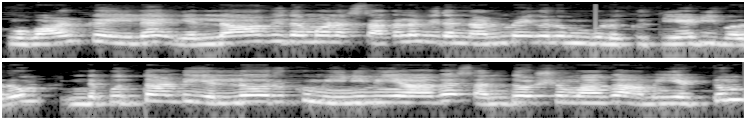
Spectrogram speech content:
உங்க வாழ்க்கையில எல்லா விதமான சகலவித நன்மைகளும் உங்களுக்கு தேடி வரும். இந்த புத்தாண்டு எல்லோருக்கும் இனிமையாக சந்தோஷமாக அமையட்டும்.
